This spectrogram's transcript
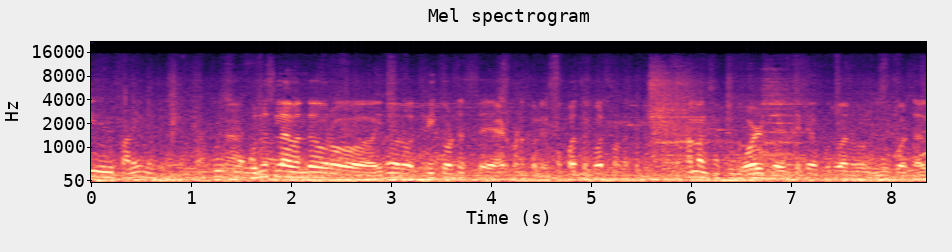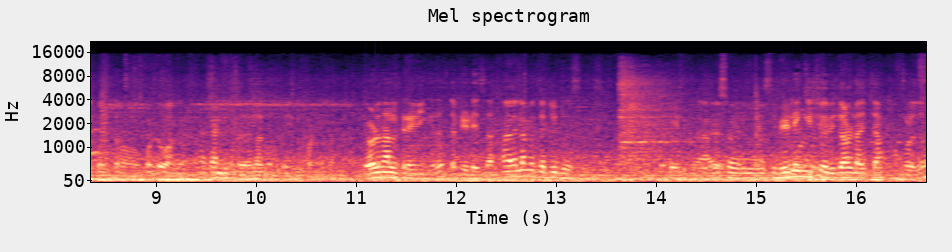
இது பழைய மெட்டீரியல் புதுசில் வந்து ஒரு இன்னொரு த்ரீ கோர்சஸ் ஆட் பண்ண சொல்லியிருக்கோம். பத்து கோர்ஸ் பண்ண சொல்லியிருக்கோம். ஆமாங்க சார். ஓல்டு எடுத்துட்டு புதுவான ஒரு நியூ கோர்ஸ் அது கொஞ்சம் கொண்டு வாங்க. கண்டிப்பா. அதெல்லாம் கொஞ்சம் இது பண்ணுங்க எவ்வளோ நாள் ட்ரைனிங் இது? தேர்ட்டி டேஸா அது எல்லாமே thirty days building issue resolve ஆச்சா உங்களுக்கு?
